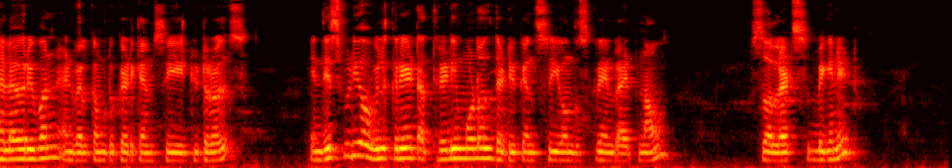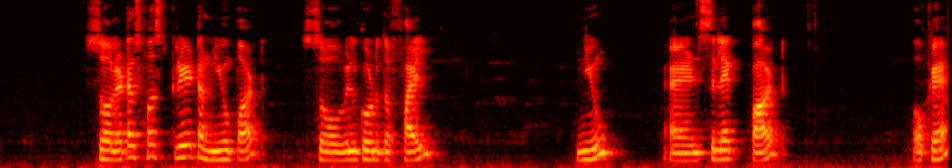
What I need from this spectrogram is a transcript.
Hello everyone and welcome to CAD-CAM-CAE tutorials. In this video we'll create a 3D model that you can see on the screen right now. So let's begin it. So let us first create a new part. So we'll go to the file, new and select part. Okay.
